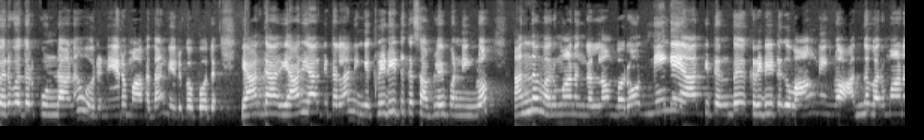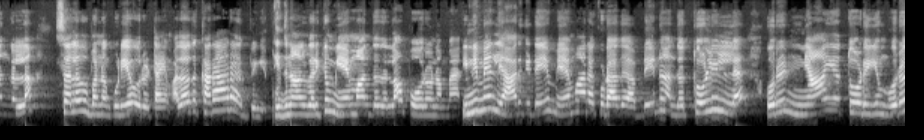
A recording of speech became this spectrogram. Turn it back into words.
பெறுவதற்கு உண்டான ஒரு நேரமாக தான் இருக்க போகுது யார் யார் யார்கிட்டலாம் நீங்க கிரெடிட்டுக்கு சப்ளை பண்ணீங்களோ அந்த வருமானங்கள்லாம் வரும். நீங்க யார்கிட்ட இருந்து கிரெடிட்டுக்கு வாங்குனீங்களோ அந்த வருமானங்கள்லாம் செலவு பண்ணக்கூடிய ஒரு டைம் அதாவது கராரா இருப்பீங்க. இது நாள் வரைக்கும் ஏமாந்ததெல்லாம் போறோம் நம்ம. இனிமேல் யாருக்கிட்டையும் ஏமாறக்கூடாது அப்படின்னு அந்த தொழில்ல ஒரு நியாயத்தோடையும் ஒரு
